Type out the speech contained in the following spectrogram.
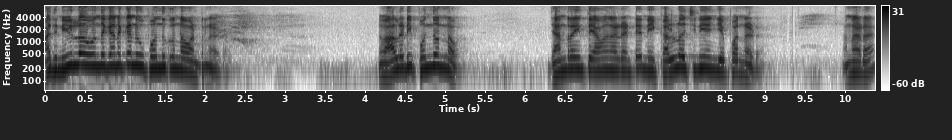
అది నీలో ఉంది కనుక నువ్వు పొందుకున్నావు అంటున్నాడు. నువ్వు ఆల్రెడీ పొంది ఉన్నావు జనరైతే ఏమన్నాడంటే నీ కళ్ళు వచ్చినాయి అని చెప్పి అన్నాడు. అన్నాడా?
